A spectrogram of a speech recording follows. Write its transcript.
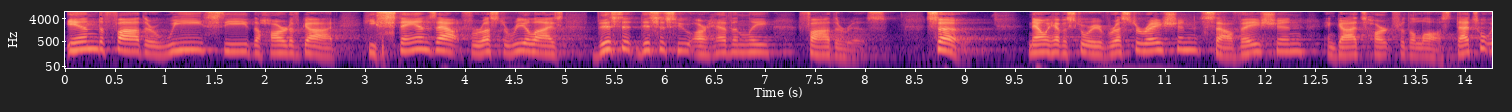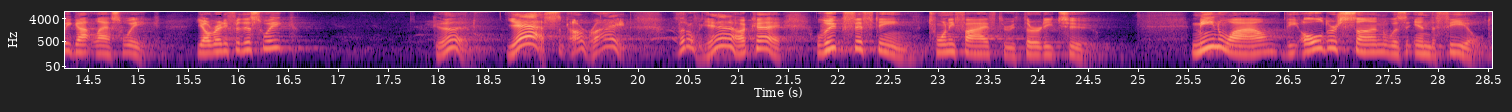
In the Father, we see the heart of God. He stands out for us to realize this is, this is who our Heavenly Father is. So, now we have a story of restoration, salvation, and God's heart for the lost. That's what we got last week. Y'all ready for this week? Good. Yes, all right. Little, yeah, okay. Luke 15, 25 through 32. Meanwhile, the older son was in the field.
